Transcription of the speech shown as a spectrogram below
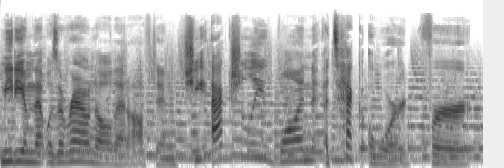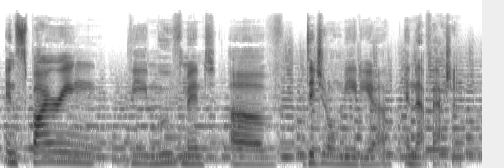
medium that was around all that often. She actually won a tech award for inspiring the movement of digital media in that fashion.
